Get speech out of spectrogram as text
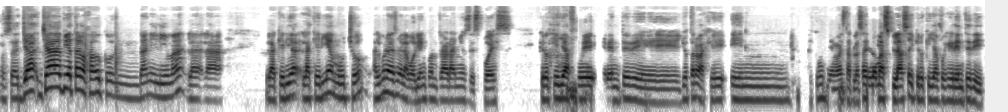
O sea, ya, ya había trabajado con Dani Lima, la, la, la, quería, la quería mucho. Alguna vez me la volví a encontrar años después. Creo que ella fue gerente de. Yo trabajé en. ¿Cómo se llamaba esta plaza? En Lomas Plaza, y creo que ella fue gerente de.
